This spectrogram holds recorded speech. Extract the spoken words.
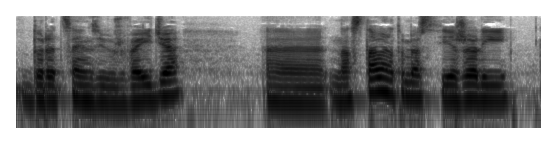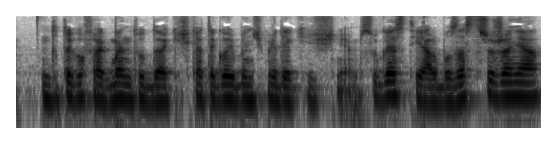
do recenzji już wejdzie e, na stałe. Natomiast jeżeli do tego fragmentu, do jakiejś kategorii będziecie mieli jakieś, nie wiem, sugestie albo zastrzeżenia,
